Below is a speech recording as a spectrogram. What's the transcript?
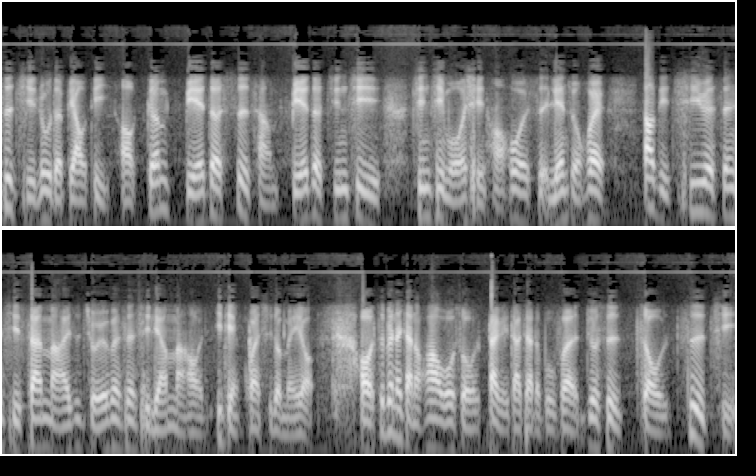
自己路的标的哦，跟别的市场、别的经济经济模型哈，或者是联准会到底七月升息三码还是九月份升息两码哈，一点关系都没有。哦，这边来讲的话，我所带给大家的部分就是走自己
